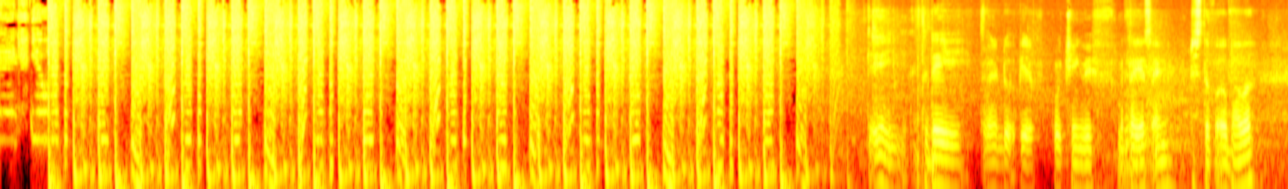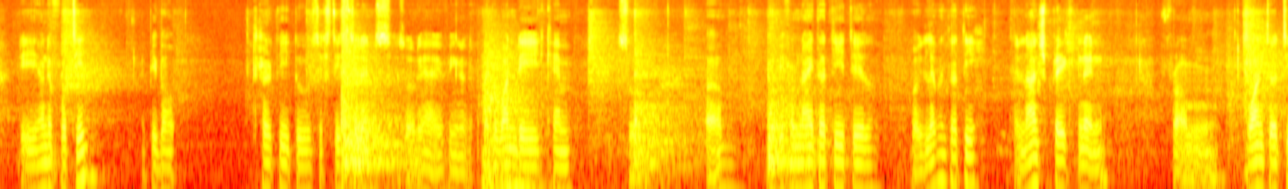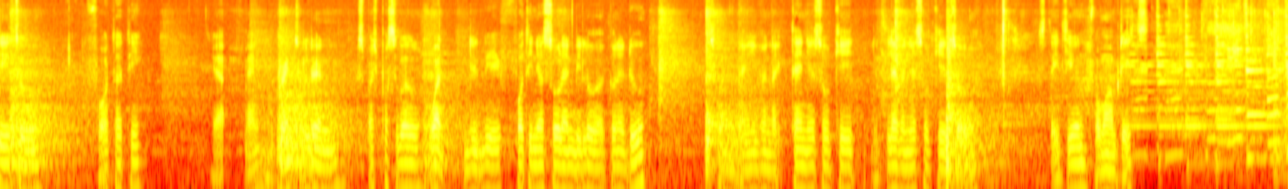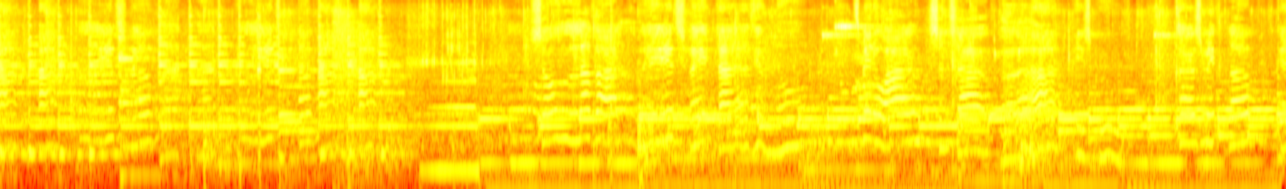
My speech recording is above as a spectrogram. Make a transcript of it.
think you. Okay, today we're gonna do a bit of coaching with Matthias and Christoph Hofbauer, the under 14. Maybe about 30 to 60 students. So they are having a, like a one day camp. So um, maybe from 9.30 till about 11.30 and lunch break and then from 1.30 to 4.30 yeah and learn as much as possible what the, the 14 years old and below are gonna do. This even like 10 years old kid 11 years old kid so stay tuned for more updates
